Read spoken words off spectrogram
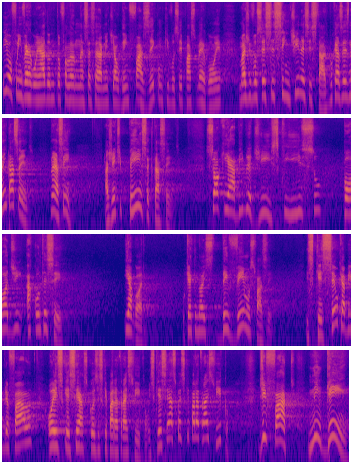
E eu fui envergonhado, eu não estou falando necessariamente de alguém fazer com que você passe vergonha, mas de você se sentir nesse estado, porque às vezes nem está sendo, não é assim? A gente pensa que está sendo. Só que a Bíblia diz que isso pode acontecer. E agora? O que é que nós devemos fazer? Esquecer o que a Bíblia fala ou esquecer as coisas que para trás ficam? Esquecer as coisas que para trás ficam. De fato, ninguém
